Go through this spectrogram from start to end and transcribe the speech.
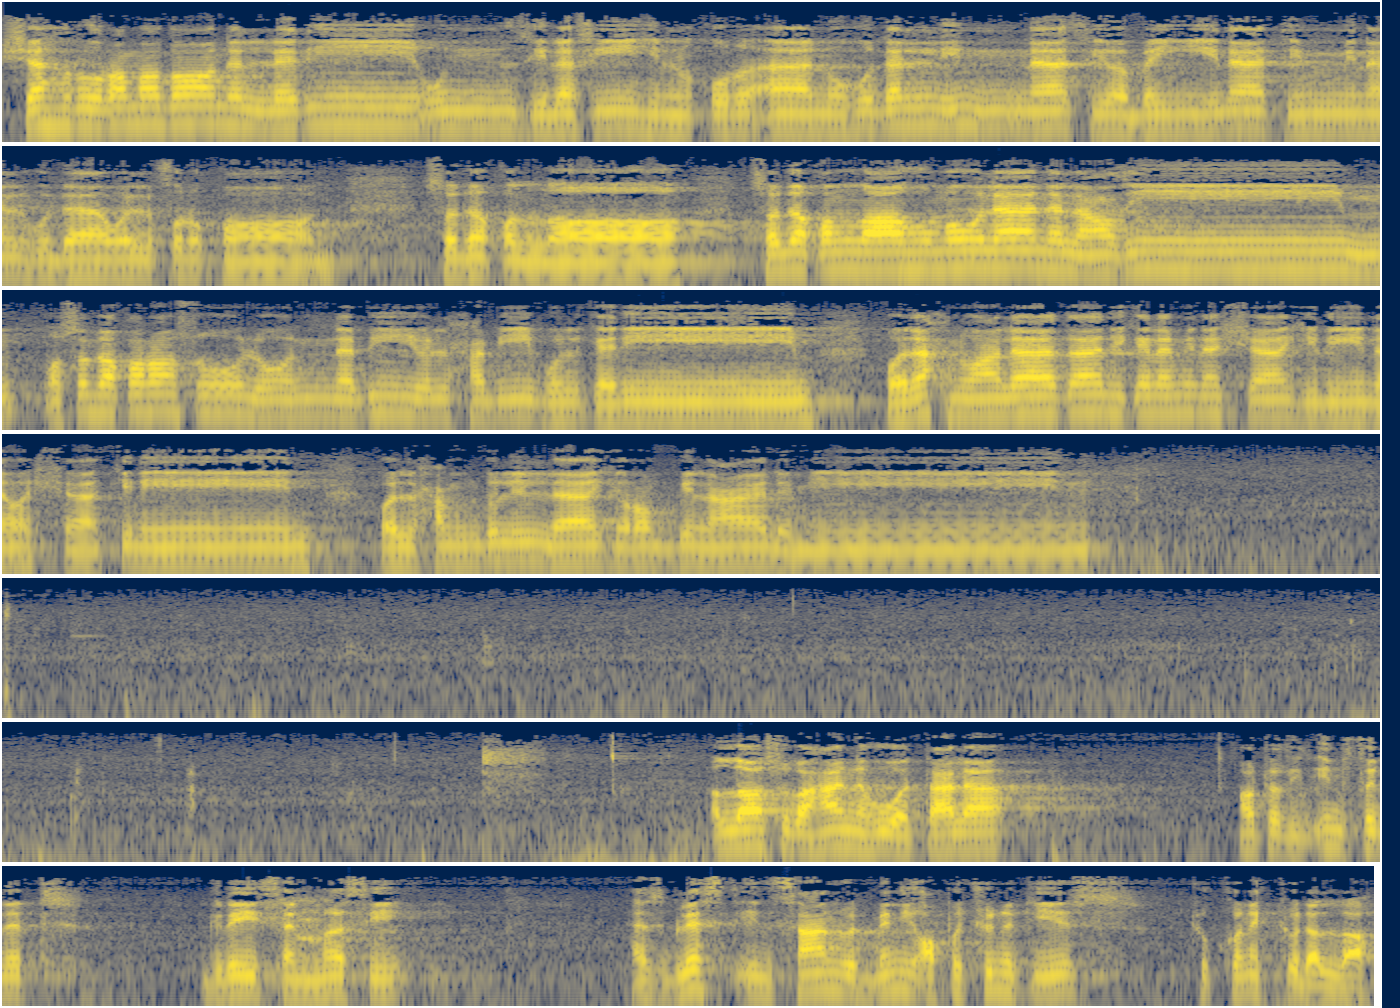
شهر رمضان الذي أنزل فيه القرآن هدى للناس وبينات من الهدى والفرقان. صدق الله. صدق الله مولانا العظيم. وصدق رسوله النبي الحبيب الكريم. ونحن على ذلك لمن الشاهدين والشاكرين. والحمد لله رب العالمين. Allah subhanahu wa ta'ala, out of His infinite grace and mercy, has blessed insan with many opportunities to connect with Allah.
